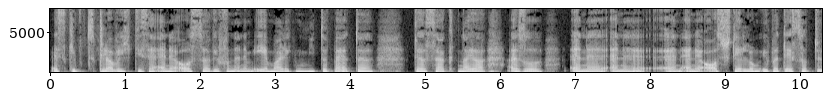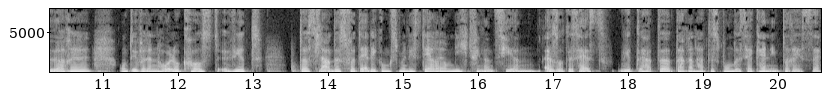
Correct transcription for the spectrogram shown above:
Es gibt, glaube ich, diese eine Aussage von einem ehemaligen Mitarbeiter, der sagt, na ja, also eine, eine, eine, eine Ausstellung über Deserteure und über den Holocaust wird das Landesverteidigungsministerium nicht finanzieren. Also das heißt, wird, hat, daran hat das Bundesheer kein Interesse.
